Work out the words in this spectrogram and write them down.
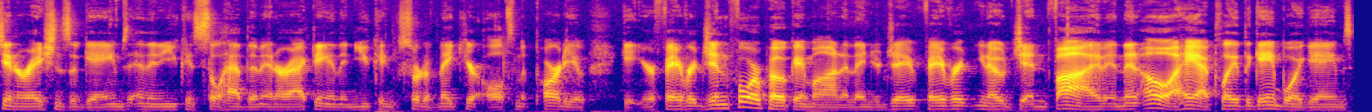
generations of games, and then you can still have them interacting, and then you can sort of make your ultimate party of get your favorite Gen 4 Pokemon, and then your J- favorite, you know, Gen 5, and then, oh, hey, I played the Game Boy games.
